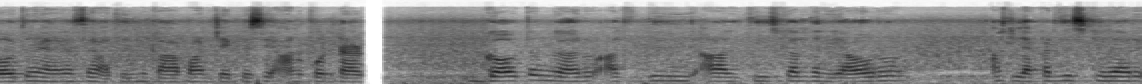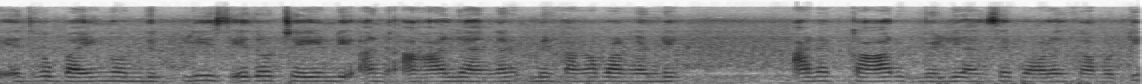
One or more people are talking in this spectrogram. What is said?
గౌతమ్ ఎలా సరే అతిథిని కాపాడని చెప్పేసి అనుకుంటాడు. గౌతమ్ గారు అతిథిని అలా తీసుకెళ్తాను ఎవరు? అసలు ఎక్కడ తీసుకెళ్ళారు? ఎందుకో భయంగా ఉంది. ప్లీజ్ ఏదో చేయండి అని ఆలి అనగానే మీరు కంగపడకండి ఆయన కారు వెళ్ళి అంతసేపు అవ్వలేదు కాబట్టి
